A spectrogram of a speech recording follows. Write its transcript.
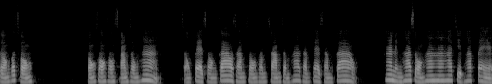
สองก็สองสองสองสองสามสองห้าสองแปดสองเก้าสามสองสามสามสามห้าสามแปดสามเก้าห้าหนึ่งห้าสองห้าห้าห้าเจ็ดห้าแปด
